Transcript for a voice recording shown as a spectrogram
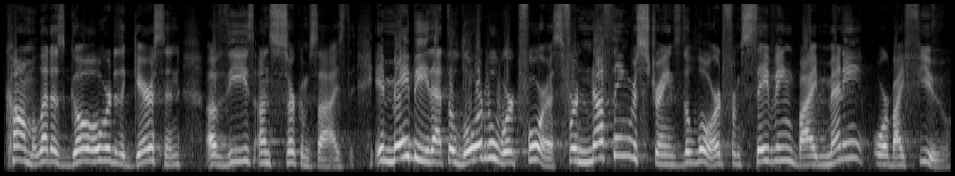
Come, let us go over to the garrison of these uncircumcised. It may be that the Lord will work for us, for nothing restrains the Lord from saving by many or by few.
